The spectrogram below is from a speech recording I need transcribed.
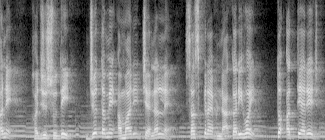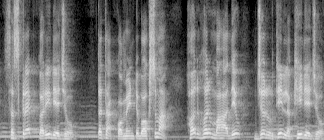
અને હજુ સુધી જો તમે અમારી ચેનલને સબસ્ક્રાઈબ ના કરી હોય તો અત્યારે જ સબસ્ક્રાઈબ કરી દેજો. તથા કોમેન્ટ બોક્સમાં હર હર મહાદેવ જરૂરથી લખી દેજો.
